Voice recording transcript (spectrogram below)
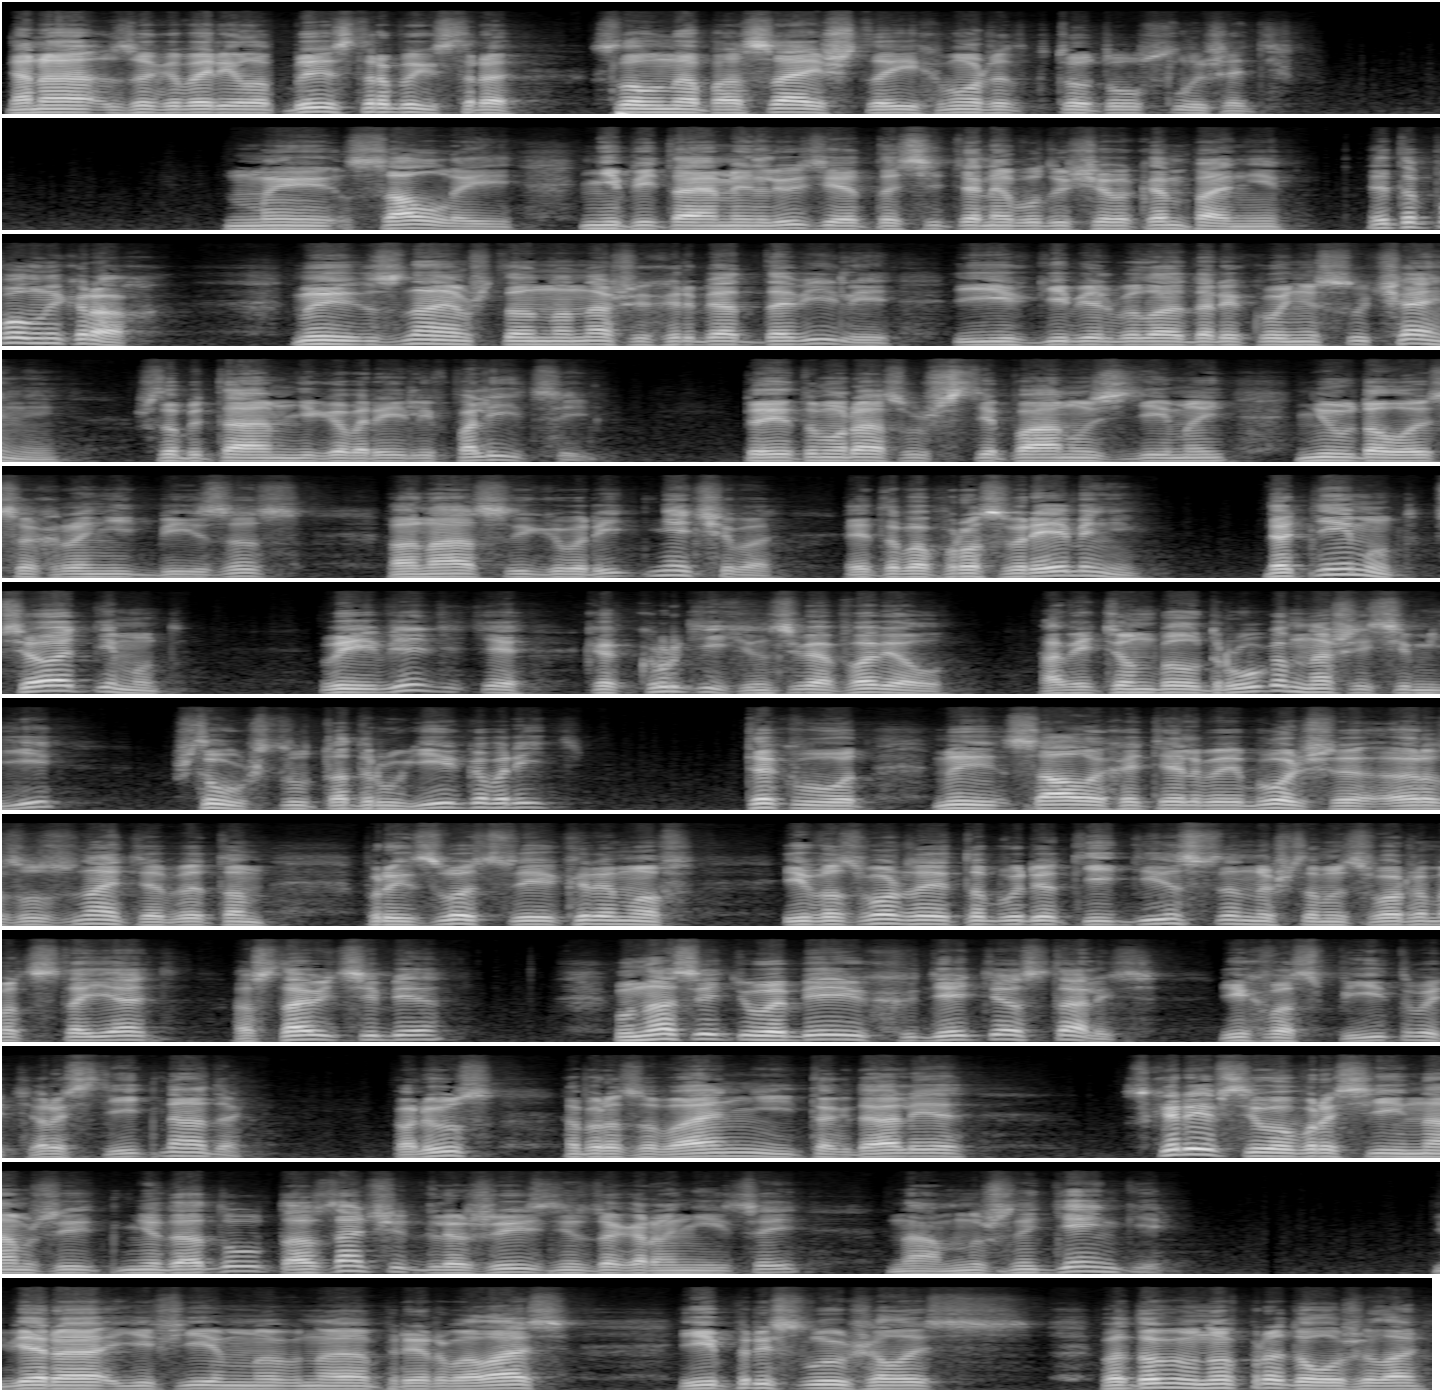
Она заговорила быстро-быстро, словно опасаясь, что их может кто-то услышать. Мы с Аллой не питаем иллюзий относительно будущего компании. Это полный крах. Мы знаем, что на наших ребят давили, и их гибель была далеко не случайной, чтобы там не говорили в полиции. Поэтому раз уж Степану с Димой не удалось сохранить бизнес, о нас и говорить нечего. Это вопрос времени. Отнимут, все отнимут. Вы видите, как Крутихин себя повел? А ведь он был другом нашей семьи. Что уж тут о других говорить? Так вот, мы с Аллой хотели бы больше разузнать об этом производстве кремов, и, возможно, это будет единственное, что мы сможем отстоять, оставить себе. У нас ведь у обеих дети остались, их воспитывать, растить надо. Плюс образование и так далее. Скорее всего, в России нам жить не дадут, а значит, для жизни за границей нам нужны деньги. Вера Ефимовна прервалась и прислушалась, потом вновь продолжила.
